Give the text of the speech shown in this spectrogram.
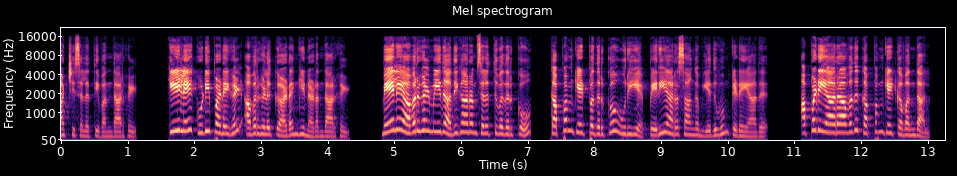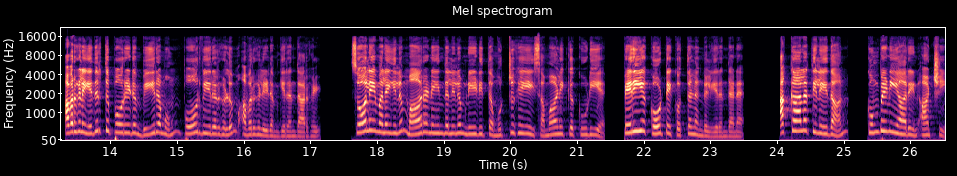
ஆட்சி செலுத்தி வந்தார்கள். கீழே குடிப்படைகள் அவர்களுக்கு அடங்கி நடந்தார்கள். மேலே அவர்கள் மீது அதிகாரம் செலுத்துவதற்கோ கப்பம் கேட்பதற்கோ உரிய பெரிய அரசாங்கம் எதுவும் கிடையாது. அப்படி யாராவது கப்பம் கேட்க வந்தால் அவர்களை எதிர்த்து போரிடும் வீரமும் போர் வீரர்களும் அவர்களிடம் இருந்தார்கள் சோலைமலையிலும் மாரணேந்தலிலும் நீடித்த முற்றுகையை சமாளிக்கக்கூடிய பெரிய கோட்டை கொத்தளங்கள் இருந்தன. அக்காலத்திலேதான் கும்பினியாரின் ஆட்சி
